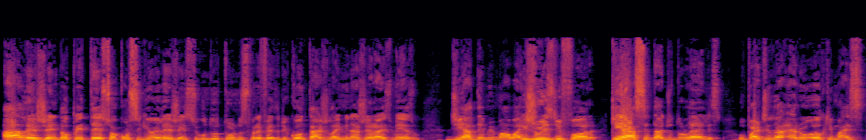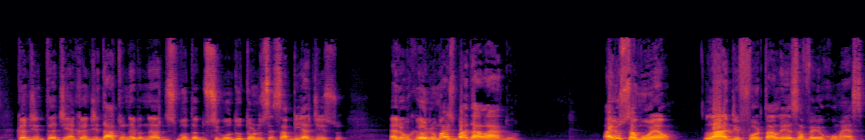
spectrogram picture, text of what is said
A legenda, o PT, só conseguiu eleger em segundo turno os prefeitos de Contagem, lá em Minas Gerais mesmo, Diadema e Mauá e Juiz de Fora, que é a cidade do Leles. O partido era o que mais tinha candidato na disputa do segundo turno. Você sabia disso? Era o, era o mais badalado. Aí o Samuel, lá de Fortaleza, veio com essa.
